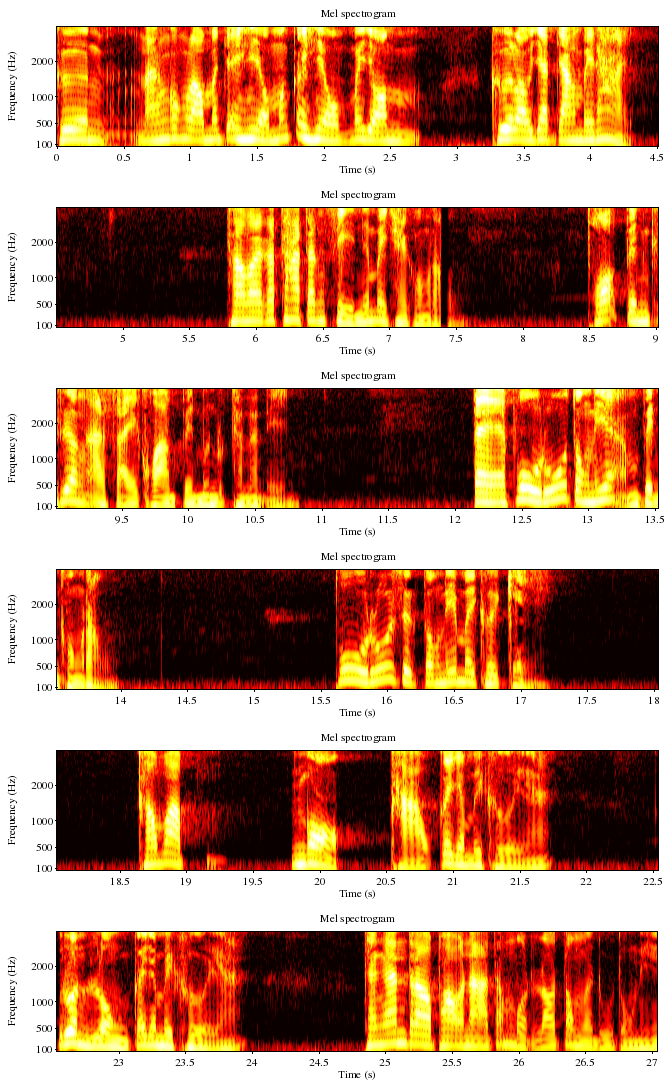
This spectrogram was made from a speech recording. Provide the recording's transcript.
คือหนังของเรามันจะเหี่ยวมันก็เหี่ยวไม่ยอม คือเรายัดยังไม่ได้ทำไมก็ธาตุทั้งสี่นี้ไม่ใช่ของเรา เพราะเป็นเครื่องอาศัยความเป็นมนุษย์เท่านั้นเอง แต่ผู้รู้ตรงนี้มันเป็นของเรา ผู้รู้สึกตรงนี้ไม่เคยแก่คำว่า งอกขาวก็ยังไม่เคยนะร่วนลงก็ยังไม่เคยฮะถ้างั้นเราภาวนาทั้งหมดเราต้องมาดูตรงนี้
